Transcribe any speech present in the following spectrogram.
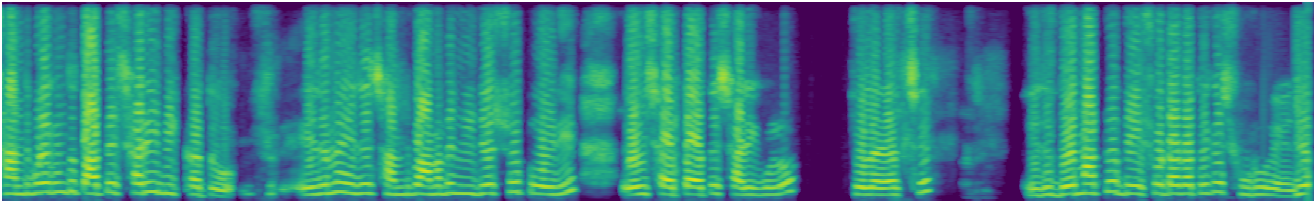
শান্তিপুরে কিন্তু তাঁতের শাড়ি বিখ্যাত। এই জন্য এই যে শান্তিপুর আমাদের নিজস্ব তৈরি এই তাঁতের শাড়িগুলো চলে যাচ্ছে। এই যে মাত্র দেড়শো টাকা থেকে শুরু হয়ে যে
